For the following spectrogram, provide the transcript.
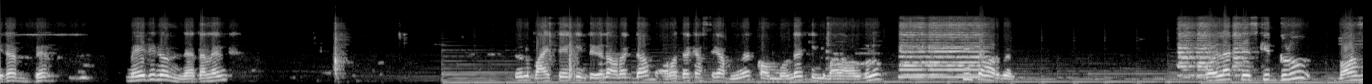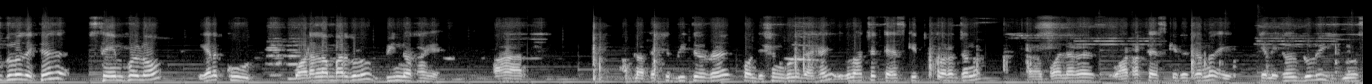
এটা মেড ইন নেদারল্যান্ড এগুলো বাইরে থেকে কিনতে গেলে অনেক দাম। আমাদের কাছ থেকে আপনারা কম মূল্যে কিন্তু মালামালগুলো কিনতে পারবেন। বয়লার টেস্ট কিটগুলো বক্সগুলো দেখতে সেম হলো। এখানে কোড মডেল নাম্বারগুলো ভিন্ন থাকে। আর আপনাদেরকে ভিতরে কন্ডিশনগুলো দেখাই। এগুলো হচ্ছে টেস্ট কিট করার জন্য বয়লারের ওয়াটার টেস্ট কিটের জন্য এই কেমিক্যালগুলো ইউজ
